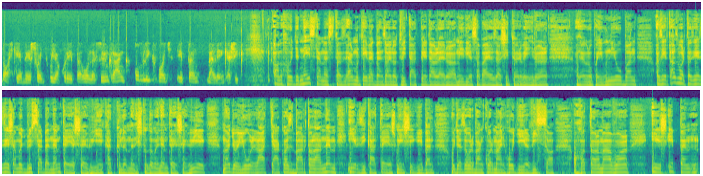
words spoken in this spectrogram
Nagy kérdés, hogy, hogy akkor éppen hol leszünk, ránk omlik, vagy éppen mellénk esik. Ahogy néztem ezt az elmúlt években zajlott vitát például erről a médiaszabályozási törvényről az Európai Unióban, azért az volt az érzésem, hogy Brüsszelben nem teljesen hülyék, hát különben is tudom, hogy nem teljesen hülyék, nagyon jól látják azt, bár talán nem érzik át teljes mélységében, hogy az Orbán kormány hogy él vissza a hatalmával, és éppen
